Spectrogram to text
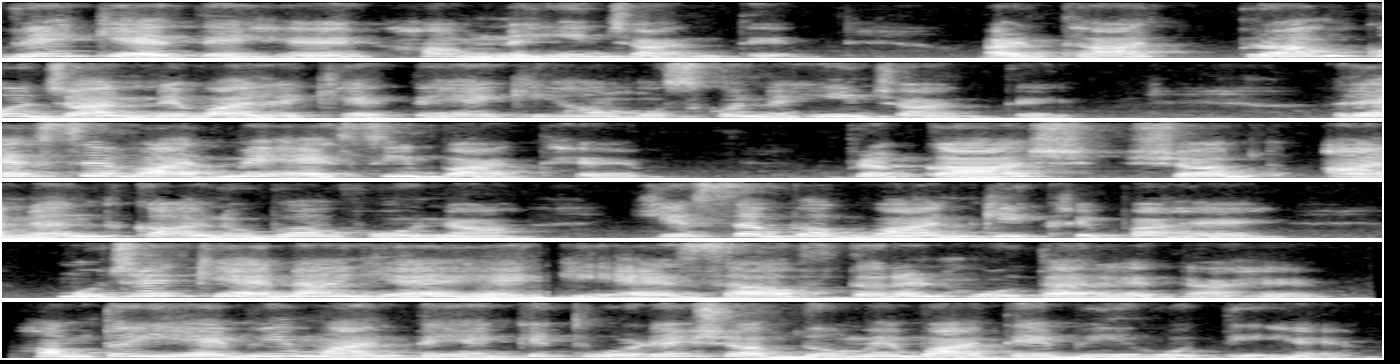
वे कहते हैं, हम नहीं जानते। अर्थात ब्रह्म को जानने वाले कहते हैं कि हम उसको नहीं जानते। रहस्यवाद में ऐसी बात है। प्रकाश, शब्द, आनंद का अनुभव होना, ये सब भगवान की कृपा है। मुझे कहना यह है कि ऐसा अवतरण होता रहता है। हम तो यह भी मानते हैं कि थोड़े शब्दों में बातें भी होती हैं।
